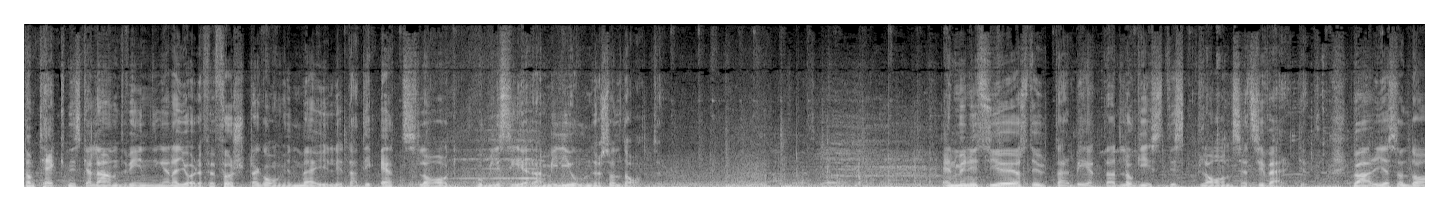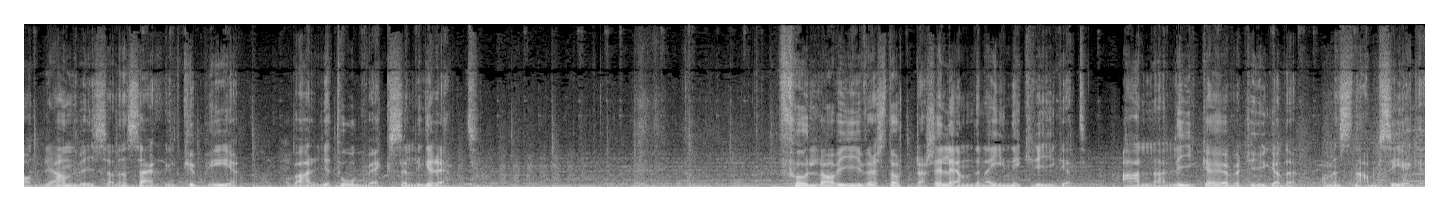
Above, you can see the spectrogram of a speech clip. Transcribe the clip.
De tekniska landvinningarna gör det för första gången möjligt att i ett slag mobilisera miljoner soldater. En minutiöst utarbetad logistisk plan sätts i verket. Varje soldat blir anvisad en särskild kupé varje tågväxel ligger rätt. Fulla av iver störtar sig länderna in i kriget. Alla lika övertygade om en snabb seger.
